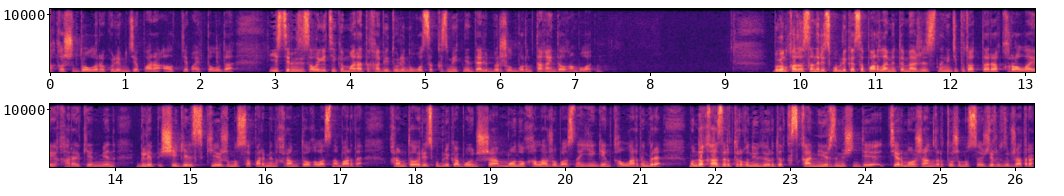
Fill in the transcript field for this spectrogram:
ақш доллары көлемінде пара алды деп айыпталуда. Естеріңізге сала кетейік, Марат Ғабидулин осы қызметіне дәл бір жыл бұрын тағайындалған болатын. Бүгін Қазақстан Республикасы парламенті мәжілісінің депутаттары Құралай Қаракен мен Глеб Шегельский жұмыс сапарымен Храмтау қаласына барды. Храмтау республика бойынша моноқала жобасына енген қалалардың бірі. Мұнда қазір тұрғын үйлерді қысқа мерзім ішінде термо жаңғырту жұмысы жүргізіп жатыр.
